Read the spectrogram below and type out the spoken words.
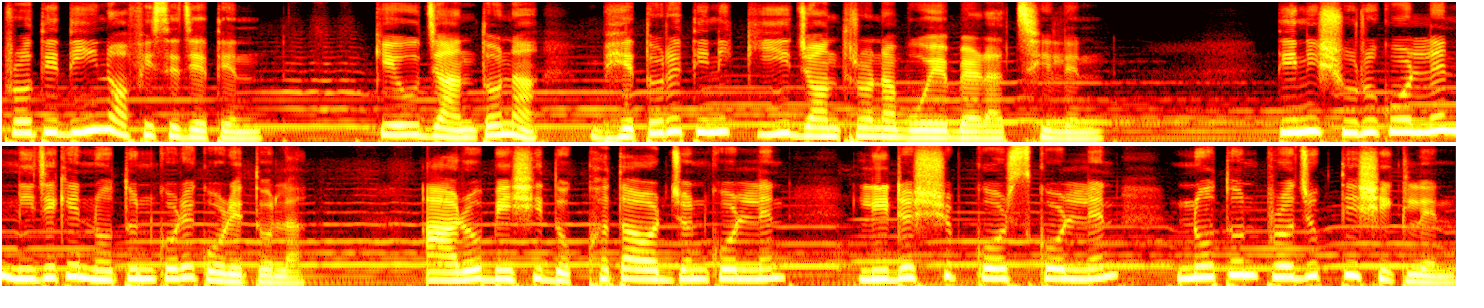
প্রতিদিন অফিসে যেতেন। কেউ জানত না ভেতরে তিনি কি যন্ত্রণা বয়ে বেড়াচ্ছিলেন। তিনি শুরু করলেন নিজেকে নতুন করে করে তোলা। আরও বেশি দক্ষতা অর্জন করলেন, লিডারশিপ কোর্স করলেন, নতুন প্রযুক্তি শিখলেন।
